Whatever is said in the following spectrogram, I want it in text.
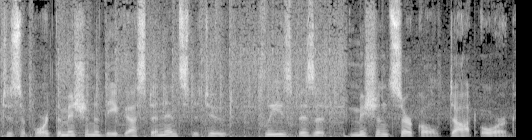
To support the mission of the Augustine Institute, please visit missioncircle.org.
